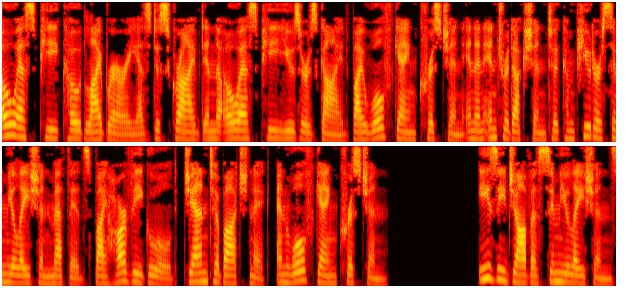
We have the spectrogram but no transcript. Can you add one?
OSP code library is described in the OSP User's Guide by Wolfgang Christian in an Introduction to Computer Simulation Methods by Harvey Gould, Jan Tobochnik, and Wolfgang Christian. Easy Java Simulations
